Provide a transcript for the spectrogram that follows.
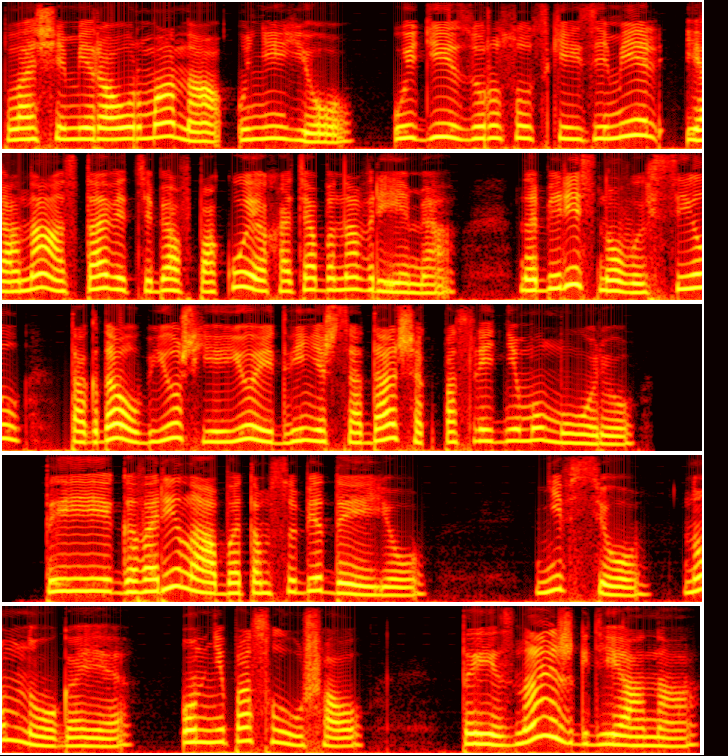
Плащ мира Урмана у нее. Уйди из урусутских земель, и она оставит тебя в покое хотя бы на время. Наберись новых сил, тогда убьешь ее и двинешься дальше к последнему морю. Ты говорила об этом Субедею? Не все, но многое. Он не послушал. Ты знаешь, где она?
